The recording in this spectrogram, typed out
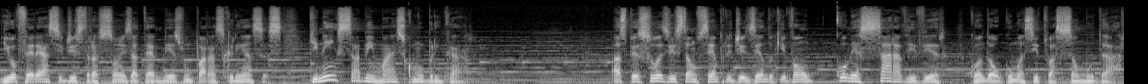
E oferece distrações até mesmo para as crianças, que nem sabem mais como brincar. As pessoas estão sempre dizendo que vão começar a viver quando alguma situação mudar,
